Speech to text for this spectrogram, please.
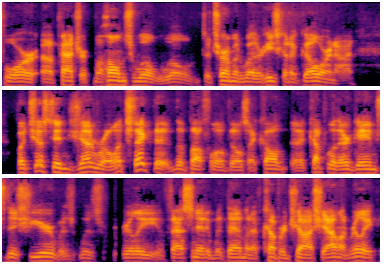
for uh, Patrick Mahomes will will determine whether he's going to go or not. But just in general, let's take the, the Buffalo Bills. I called a couple of their games this year. was was really fascinated with them, and I've covered Josh Allen really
